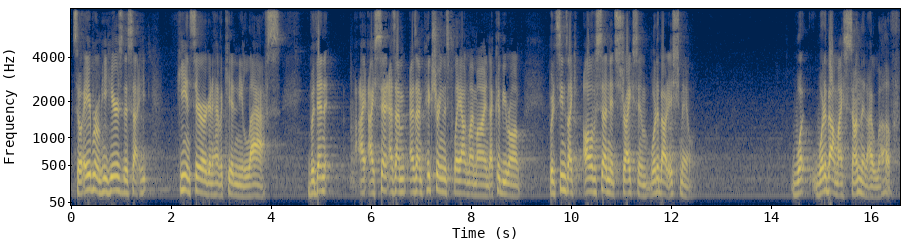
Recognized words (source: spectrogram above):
So Abram, he hears this. He, he and Sarah are going to have a kid, and he laughs. But then I, I said, as I'm, as I'm picturing this play out in my mind, I could be wrong, but it seems like all of a sudden it strikes him what about Ishmael? What, what about my son that I love?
